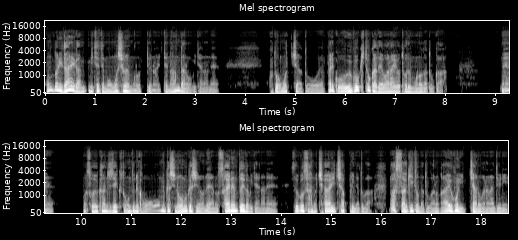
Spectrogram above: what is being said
本当に誰が見てても面白いものっていうのは一体何だろうみたいなね、ことを思っちゃうと、やっぱりこう動きとかで笑いを取るものだとか、ね、まあ、そういう感じでいくと、本当になんか大昔の大昔のね、あのサイレント映画みたいなね、それこそあの、チャーリー・チャップリンだとか、バスター・キートンだとか、なんかああいう方に行っちゃうのかななんていうふうに、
